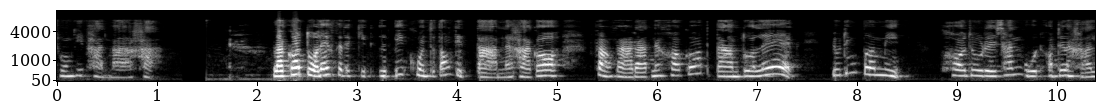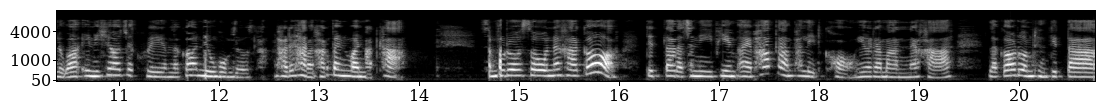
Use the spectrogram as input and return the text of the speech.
ช่วงที่ผ่านมาค่ะ แล้วก็ตัวเลขเศรษฐกิจอื่นที่ควรจะต้องติดตามนะคะ ก็ฝั่งสหรัฐนะคะก็ตามตัวเลข building permit core duration good order นะคะหรือว่า initial job claim แล้วก็ new home sales ค่ะพฤหัสนะคะก็เป็นวันนัดค่ะสำหรับโรโซนนะคะ ก็ติดตามดัชนี PMI ภาคการผลิตของเยอรมันนะคะ แล้วก็รวมถึงติดตาม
